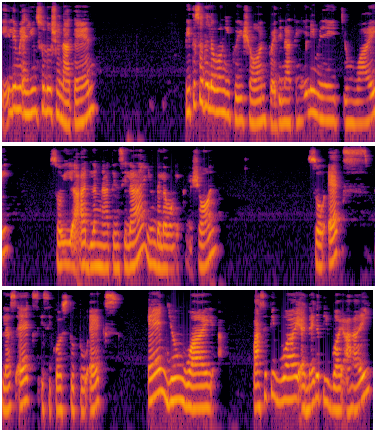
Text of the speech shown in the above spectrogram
i-eliminate yung solution natin dito sa dalawang equation, pwede nating eliminate yung y. So, i-add lang natin sila, yung dalawang equation. So, x plus x is equals to 2x. And yung y, positive y and negative y ay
